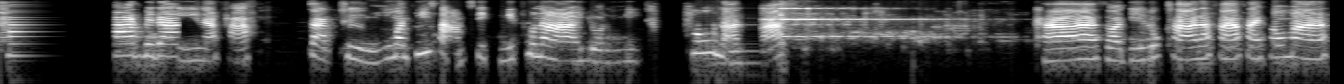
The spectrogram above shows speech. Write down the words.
พลาดไม่ได้นี้นะคะ จัดถึงวันที่ 30 มิถุนายนนี้เท่านั้นนะค่ะ สวัสดีลูกค้านะคะ ใครเข้ามานะ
